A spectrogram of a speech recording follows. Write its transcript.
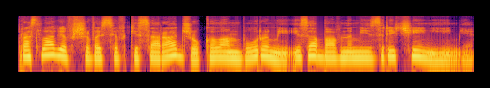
прославившегося в Кисараджу каламбурами и забавными изречениями.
